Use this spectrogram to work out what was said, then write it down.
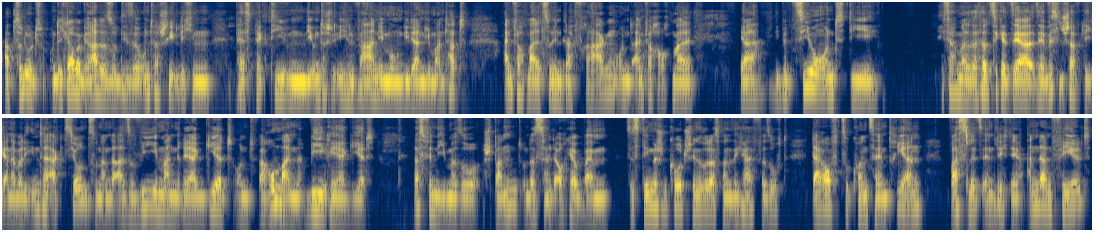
Absolut. Und ich glaube, gerade so diese unterschiedlichen Perspektiven, die unterschiedlichen Wahrnehmungen, die dann jemand hat, einfach mal zu hinterfragen und einfach auch mal ja, die Beziehung und die, ich sag mal, das hört sich jetzt sehr, sehr wissenschaftlich an, aber die Interaktion zueinander, also wie man reagiert und warum man wie reagiert, das finde ich immer so spannend. Und das ist halt auch ja beim systemischen Coaching so, dass man sich halt versucht, darauf zu konzentrieren, was letztendlich dem anderen fehlt,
